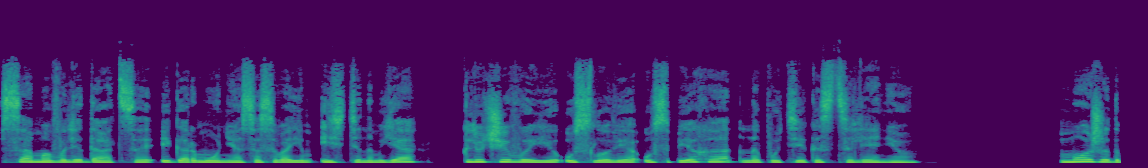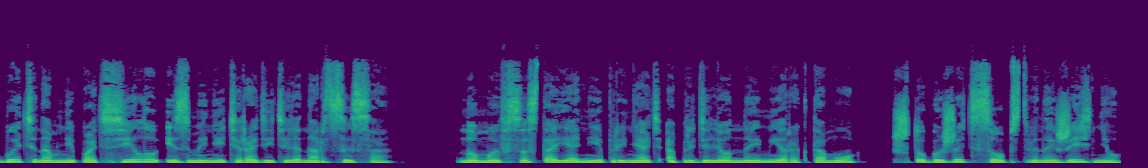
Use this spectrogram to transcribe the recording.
Самовалидация и гармония со своим истинным «я» — ключевые условия успеха на пути к исцелению. Может быть, нам не под силу изменить родителя нарцисса, но мы в состоянии принять определенные меры к тому, чтобы жить собственной жизнью,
